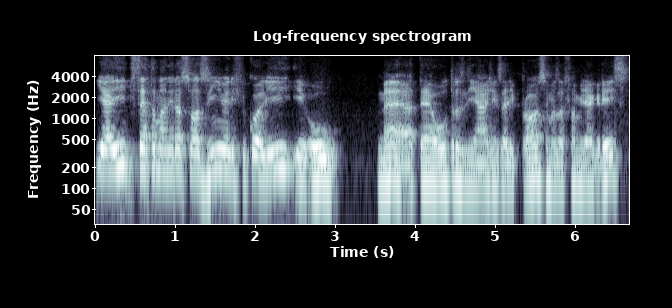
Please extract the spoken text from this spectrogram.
E aí, de certa maneira, sozinho, ele ficou ali, ou né, até outras linhagens ali próximas à família Grace,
